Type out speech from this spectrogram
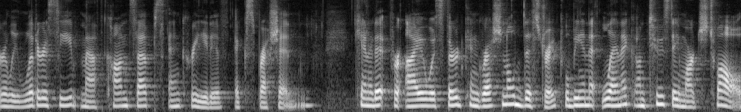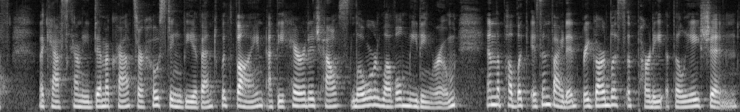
early literacy, math concepts, and creative expression. Candidate for Iowa's 3rd Congressional District will be in Atlantic on Tuesday, March 12th. The Cass County Democrats are hosting the event with Vine at the Heritage House lower level meeting room, and the public is invited regardless of party affiliation.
